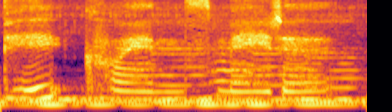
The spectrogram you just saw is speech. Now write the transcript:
Bitcoins made it.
